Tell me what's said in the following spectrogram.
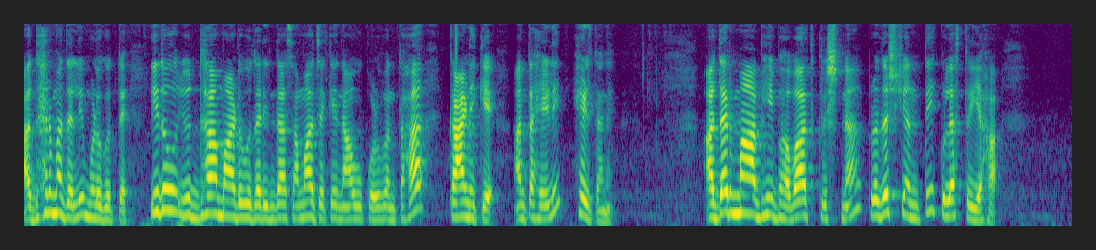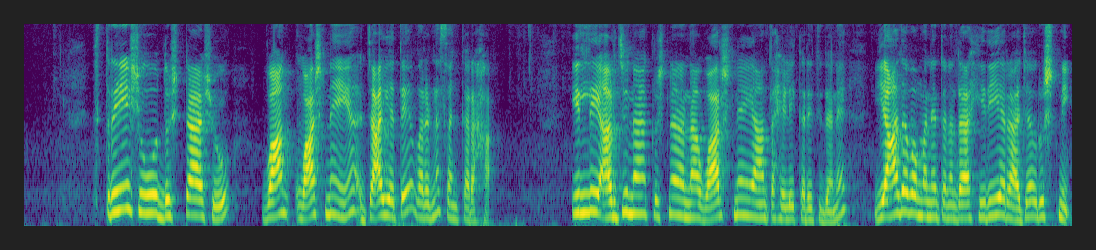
ಅಧರ್ಮದಲ್ಲಿ ಮುಳುಗುತ್ತೆ. ಇದು ಯುದ್ಧ ಮಾಡುವುದರಿಂದ ಸಮಾಜಕ್ಕೆ ನಾವು ಕೊಡುವಂತಹ ಕಾಣಿಕೆ ಅಂತ ಹೇಳಿ ಹೇಳ್ತಾನೆ. ಅಧರ್ಮಾಭಿಭವಾತ್ ಕೃಷ್ಣ ಪ್ರದಶ್ಯಂತಿ ಕುಲಸ್ತ್ರೀಯ. ಸ್ತ್ರೀಷು ದುಷ್ಟಾಶು ವಾಂಗ್ ವಾರ್ಷ್ಣೇಯ ಜಾಯತೆ ವರ್ಣಸಂಕರ ಇಲ್ಲಿ ಅರ್ಜುನ ಕೃಷ್ಣನನ್ನು ವಾರ್ಷ್ಣೇಯ ಅಂತ ಹೇಳಿ ಕರಿತಿದ್ದಾನೆ. ಯಾದವ ಮನೆತನದ ಹಿರಿಯ ರಾಜ ವೃಷ್ಣಿ.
